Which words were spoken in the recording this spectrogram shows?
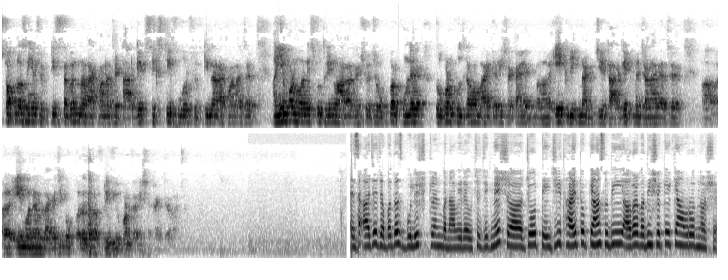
સ્ટોપલોસ અહીંયા ફિફ્ટી સેવનના રાખવાના છે ટાર્ગેટ સિક્સટી ફોર ફિફ્ટીના રાખવાના છે. અહીંયા પણ વન ઇસ ટુ થ્રીનો આરઆર રેશિયો છે, ઉપર ખુલે તો પણ ખુલતામાં બાય કરી શકાય. એક વીકના જે ટાર્ગેટ મેં જણાવ્યા છે એ મને એમ લાગે છે કે ઉપરની તરફ રિવ્યુ પણ કરી શકાય છે. આજે જબરદસ્ત બુલિશ ટ્રેન્ડ બનાવી રહ્યું છે. જિગ્નેશ જો તેજી થાય તો ક્યાં સુધી આગળ વધી શકે, ક્યાં અવરોધ નડશે?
